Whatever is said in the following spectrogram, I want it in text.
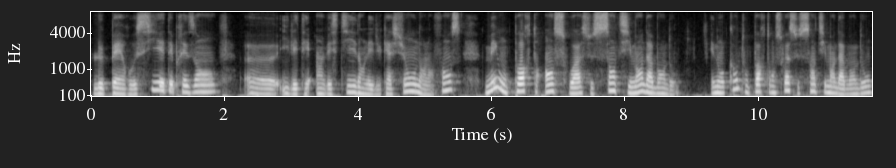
le père aussi était présent, euh, il était investi dans l'éducation, dans l'enfance, mais on porte en soi ce sentiment d'abandon. Et donc quand on porte en soi ce sentiment d'abandon,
